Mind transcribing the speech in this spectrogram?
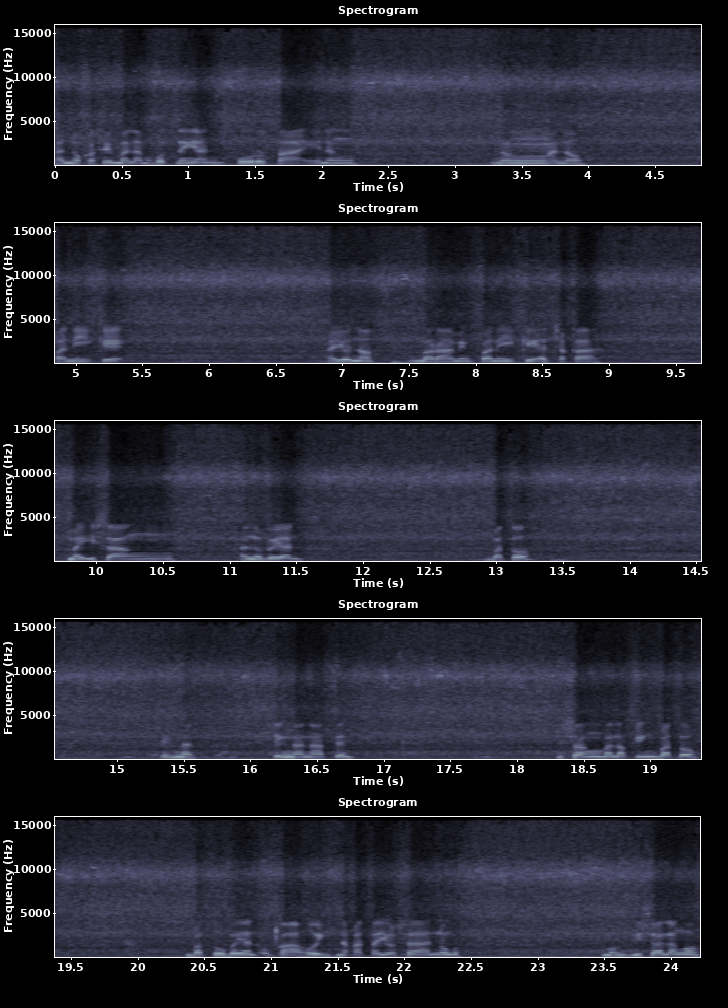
Ano kasi malambot na yan. Puro tae ng ng ano panike. Ayun no, maraming panike at saka may isang ano ba yan? Bato? Tingnan. Tingnan natin. Isang malaking bato. Bato ba yan o kahoy? Nakatayo sa ano? Mag-isa lang oh.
